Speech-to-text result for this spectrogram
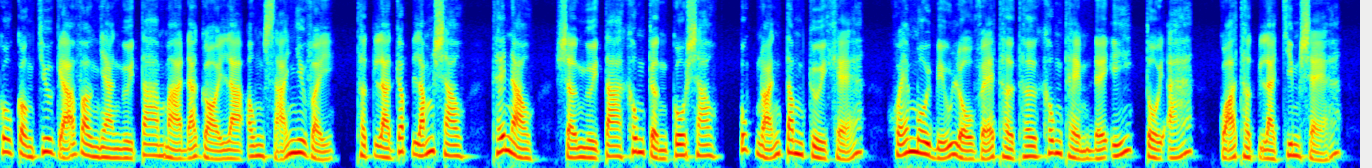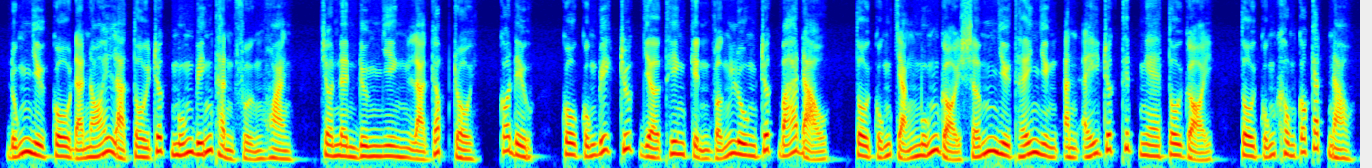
Cô còn chưa gả vào nhà người ta mà đã gọi là ông xã như vậy, thật là gấp lắm sao, thế nào, sợ người ta không cần cô sao? Út noãn tâm cười khẽ, khóe môi biểu lộ vẻ thờ thơ không thèm để ý, tôi á, quả thật là chim sẻ, đúng như cô đã nói là tôi rất muốn biến thành Phượng Hoàng, cho nên đương nhiên là gấp rồi, có điều, cô cũng biết trước giờ Thiên Kình vẫn luôn rất bá đạo, tôi cũng chẳng muốn gọi sớm như thế nhưng anh ấy rất thích nghe tôi gọi, tôi cũng không có cách nào,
